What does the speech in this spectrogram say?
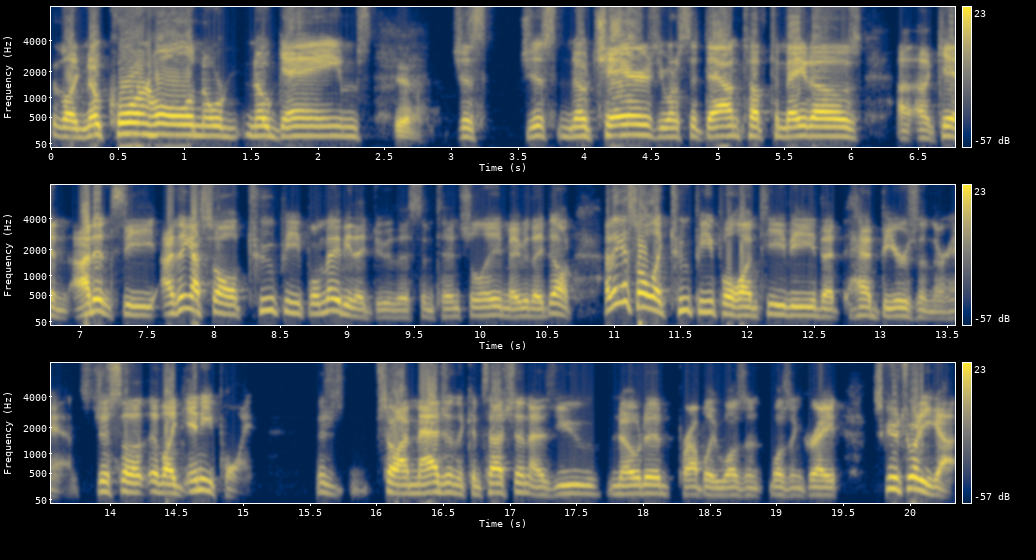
Like no cornhole, no no games. yeah just just no chairs. You want to sit down, tough tomatoes. Uh, again, I didn't see, I think I saw two people. Maybe they do this intentionally, maybe they don't. I think I saw like two people on TV that had beers in their hands, just so, at like any point. There's, so I imagine the concession, as you noted, probably wasn't wasn't great. Scooch, what do you got?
